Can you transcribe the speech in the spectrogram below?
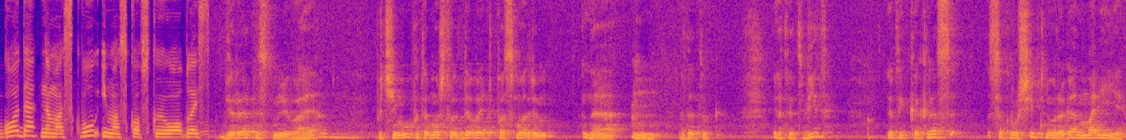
года на Москву и Московскую область? Вероятность нулевая. Почему? Потому что вот давайте посмотрим на вот эту, этот вид – это как раз сокрушительный ураган Мария,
